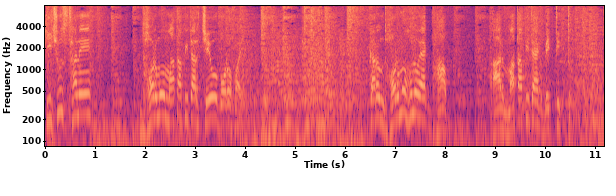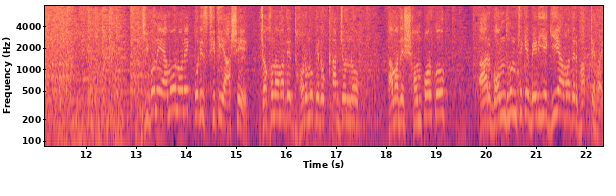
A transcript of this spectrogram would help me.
কিছু স্থানে ধর্ম মাতা পিতার চেয়েও বড় হয়। কারণ ধর্ম হলো এক ভাব আর মাতা পিতা এক ব্যক্তিত্ব। জীবনে এমন অনেক পরিস্থিতি আসে যখন আমাদের ধর্মকে রক্ষার জন্য আমাদের সম্পর্ক আর বন্ধন থেকে বেরিয়ে গিয়ে আমাদের ভাবতে হয়।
